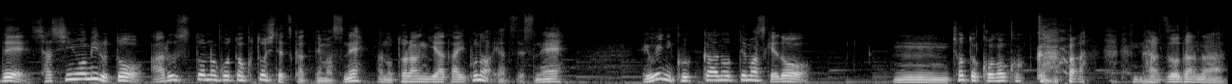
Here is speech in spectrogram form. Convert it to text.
で、写真を見ると、アルストのごとくとして使ってますね。あのトランギアタイプのやつですね。上にクッカー乗ってますけど、うーん、ちょっとこのクッカーは 謎だな。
